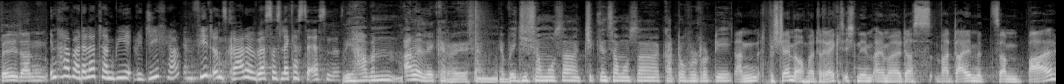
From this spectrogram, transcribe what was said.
Bildern. Inhaber Delatanbi Rijicha empfiehlt uns gerade, was das leckerste Essen ist. Wir haben alle leckere Essen. Veggie Samosa, Chicken Samosa, Kartoffelroti. Dann bestellen wir auch mal direkt. Ich nehme einmal das Vadai mit Sambal.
